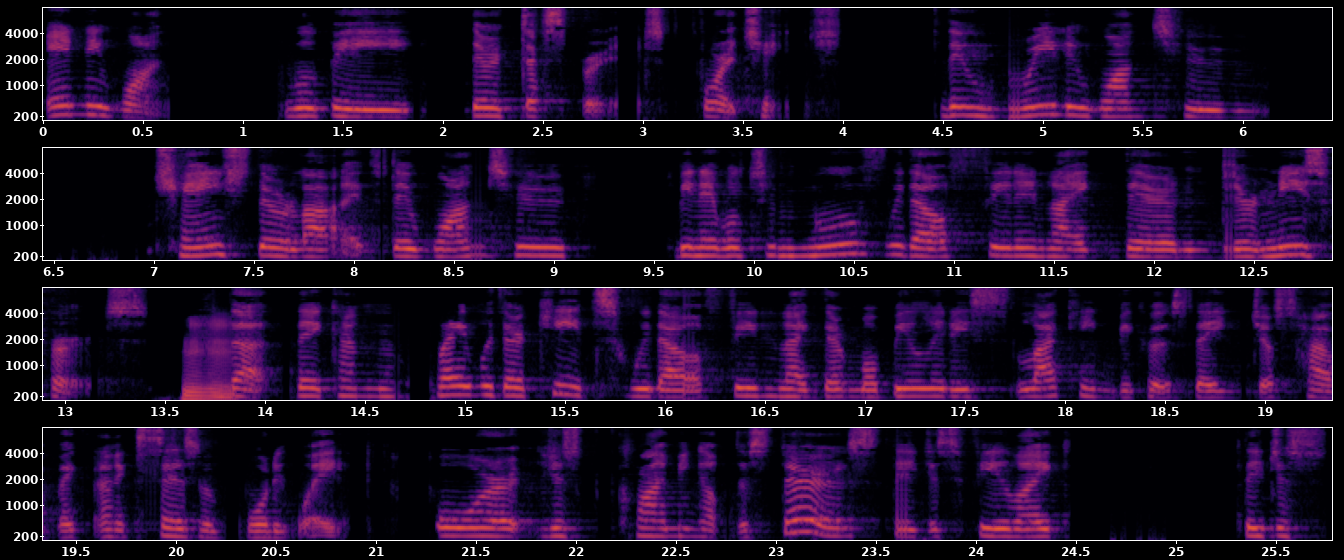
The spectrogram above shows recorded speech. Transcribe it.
anyone will be they're desperate for a change. They really want to change their lives. They want to being able to move without feeling like their their knees hurts. Mm-hmm. That they can play with their kids without feeling like their mobility is lacking because they just have an excess of body weight or just climbing up the stairs, they just feel like they just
